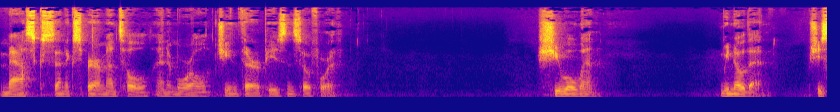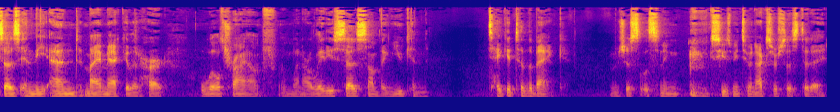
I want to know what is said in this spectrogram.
masks and experimental and immoral gene therapies and so forth. She will win. We know that. She says, In the end, my Immaculate Heart will triumph. And when Our Lady says something, you can take it to the bank. I was just listening, excuse me, to an exorcist today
